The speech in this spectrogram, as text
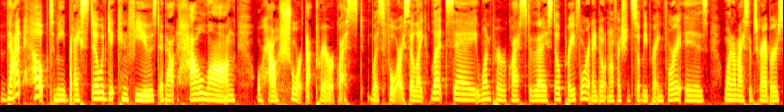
that helped me, but I still would get confused about how long or how short that prayer request was for. So, like, let's say one prayer request that I still pray for, and I don't know if I should still be praying for it, is one of my subscribers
